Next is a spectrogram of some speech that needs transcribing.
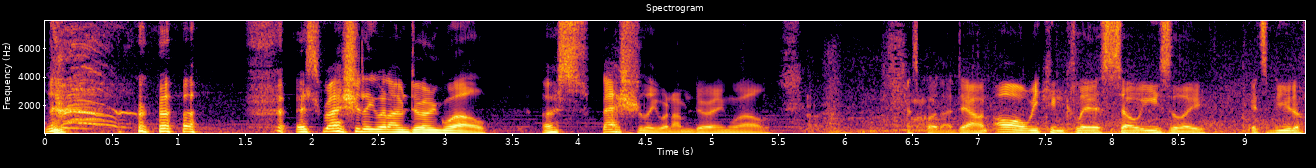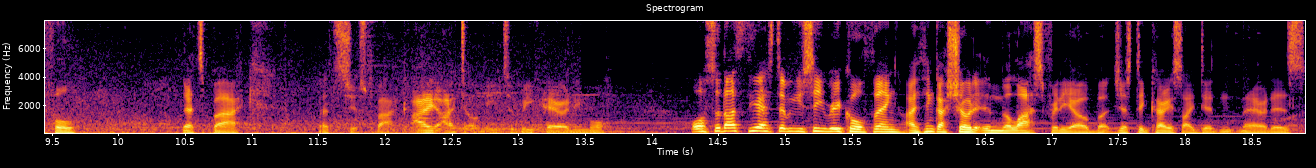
Especially when I'm doing well. Especially when I'm doing well. Let's put that down. Oh, we can clear so easily. It's beautiful. That's back. That's just back. I, I don't need to be here anymore. Also, that's the SWC recall thing. I think I showed it in the last video, but just in case I didn't, there it is.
